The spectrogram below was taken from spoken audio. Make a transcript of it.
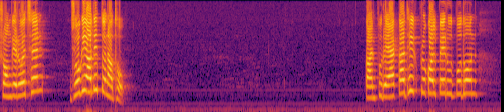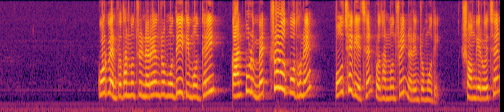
সঙ্গে রয়েছেন যোগী আদিত্যনাথও। কানপুরে একাধিক প্রকল্পের উদ্বোধন করবেন প্রধানমন্ত্রী নরেন্দ্র মোদী। ইতিমধ্যেই কানপুর মেট্রোর উদ্বোধনে পৌঁছে গিয়েছেন প্রধানমন্ত্রী নরেন্দ্র মোদী। সঙ্গে রয়েছেন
